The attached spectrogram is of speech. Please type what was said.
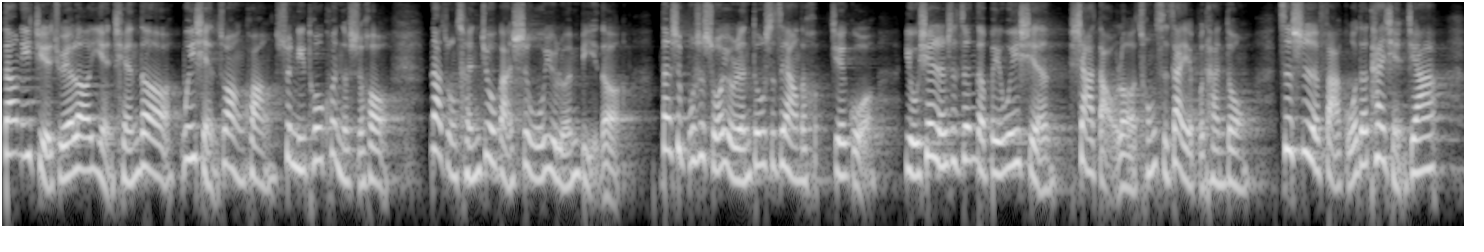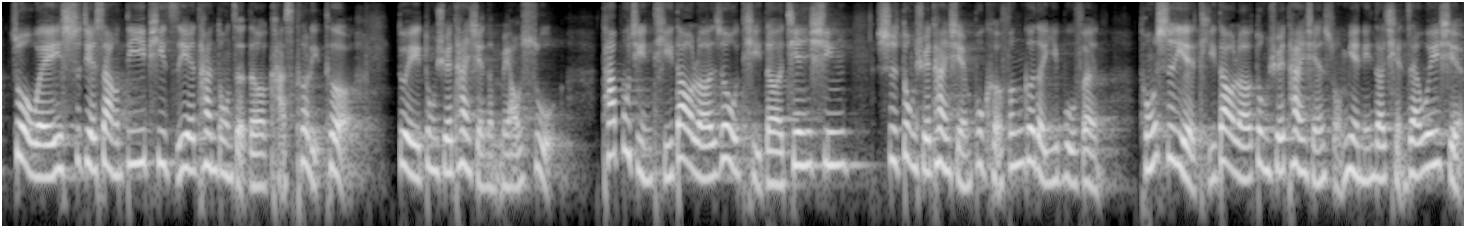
当你解决了眼前的危险状况，顺利脱困的时候，那种成就感是无与伦比的。但是不是所有人都是这样的结果？有些人是真的被危险吓倒了，从此再也不探洞。这是法国的探险家，作为世界上第一批职业探洞者的卡斯特里特对洞穴探险的描述。他不仅提到了肉体的艰辛是洞穴探险不可分割的一部分，同时也提到了洞穴探险所面临的潜在危险。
